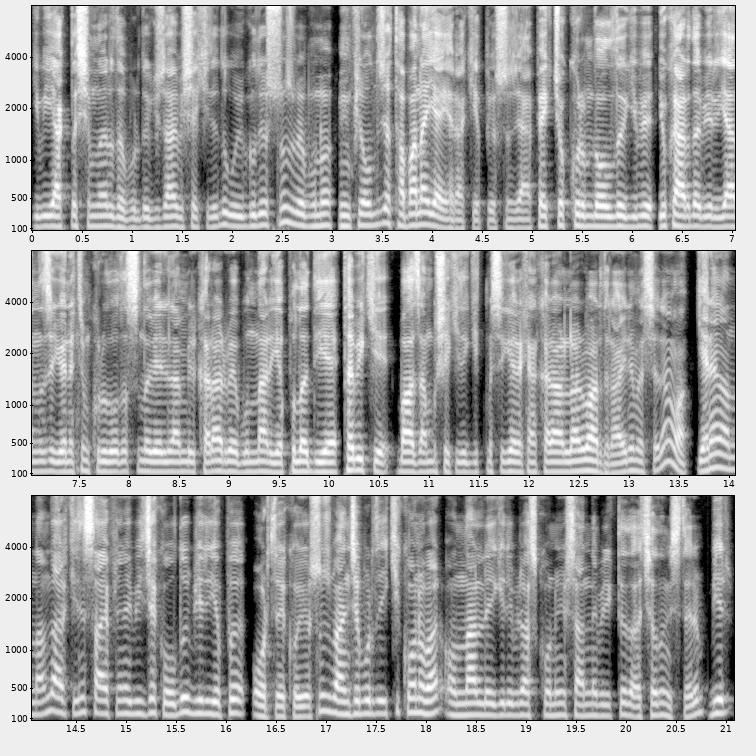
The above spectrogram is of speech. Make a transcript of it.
gibi yaklaşımları da burada güzel bir şekilde de uyguluyorsunuz ve bunu mümkün olduğunca tabana yayarak yapıyorsunuz. Yani pek çok kurumda olduğu gibi yukarıda bir yalnızca yönetim kurulu odasında verilen bir karar ve bunlar yapıla diye tabii ki bazen bu şekilde gitmesi gereken kararlar vardır ayrı mesele ama genel anlamda herkesin sahiplenebilecek olduğu bir yapı ortaya koyuyorsunuz. Bence burada iki konu var. Onlarla ilgili biraz konuyu seninle birlikte de açalım isterim. Bir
